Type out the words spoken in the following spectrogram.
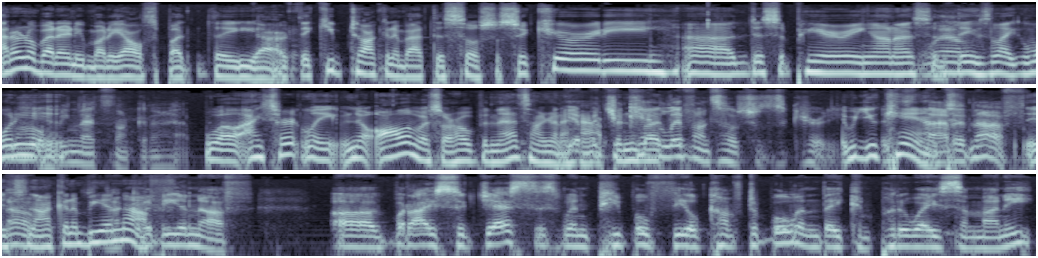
I don't know about anybody else, but the uh, they keep talking about the Social Security uh, disappearing on us and things like. What I'm do you? hoping that's not going to happen. Well, I certainly no. All of us are hoping that's not going to Yeah, happen. but you can't live on Social Security. But you It's can't. not enough. It's No, not gonna be it's Not enough. going to be enough. Uh, what I suggest is when people feel comfortable and they can put away some money,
